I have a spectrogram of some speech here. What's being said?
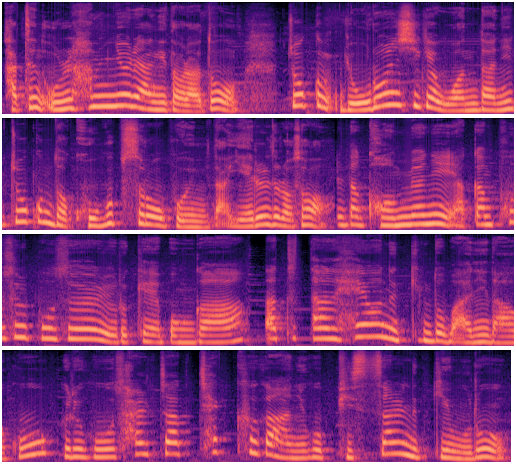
같은 울 함유량이더라도 조금 이런 식의 원단이 조금 더 고급스러워 보입니다. 예를 들어서 일단 겉면이 약간 포슬포슬 이렇게 뭔가 따뜻한 헤어 느낌도 많이 나고 그리고 살짝 체크가 아니고 빗살 느낌으로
